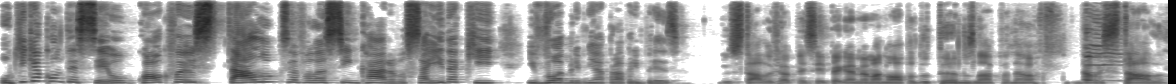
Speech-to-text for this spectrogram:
o que que aconteceu? Qual que foi o estalo que você falou assim, cara, vou sair daqui e vou abrir minha própria empresa? Do estalo, eu já pensei em pegar minha manopla do Thanos lá pra dar, dar um estalo.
